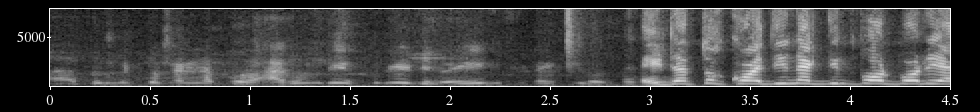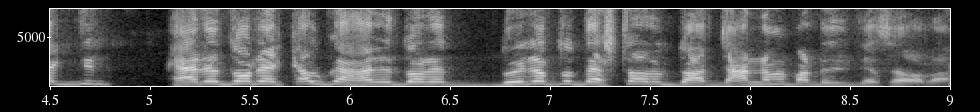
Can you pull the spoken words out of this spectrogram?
আহ, দুর্বৃত্তকারীরা প- আগুন দিয়ে পুড়িয়ে দিল। এই বিষয়টা কি বলতে তো কয়দিন একদিন পর পরই একদিন হ্যারে ধরে কালকে হারে ধরে দইটা তো দেশটা জাহান নামে পাঠিয়ে দিতেছে ওরা।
